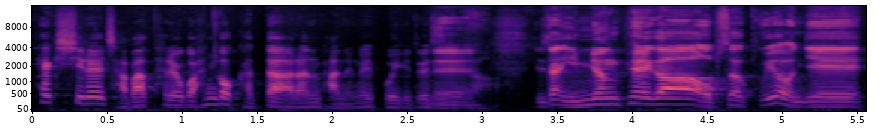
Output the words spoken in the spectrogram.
택시를 잡아 타려고 한 것 같다라는 반응을 보이기도 했습니다. 네. 일단 인명피해가 없었고요. 이제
